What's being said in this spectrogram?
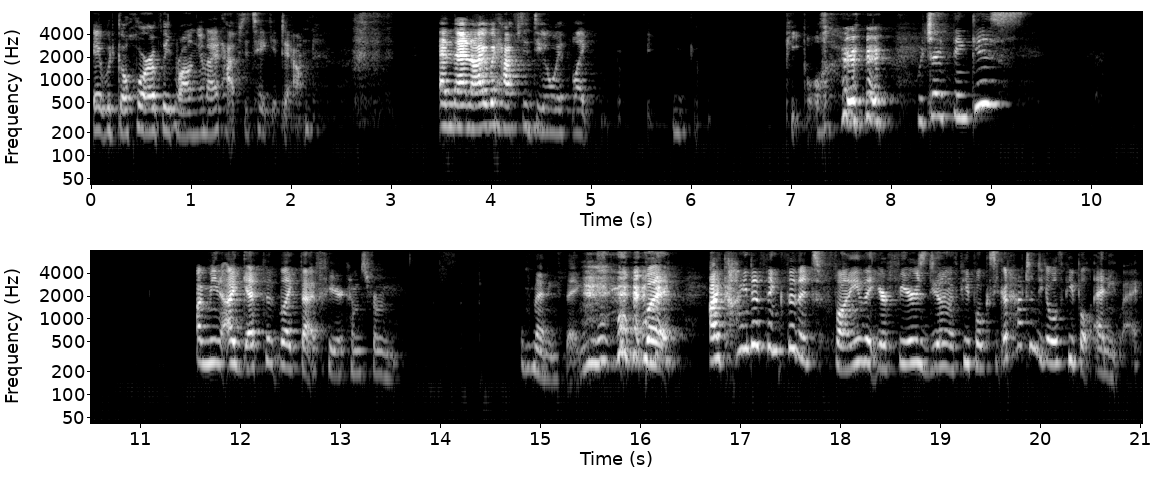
it would go horribly wrong and I'd have to take it down. And then I would have to deal with like people. Which I think is. I mean, I get that like that fear comes from many things, but I kind of think that it's funny that your fear is dealing with people because you're gonna have to deal with people anyway.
